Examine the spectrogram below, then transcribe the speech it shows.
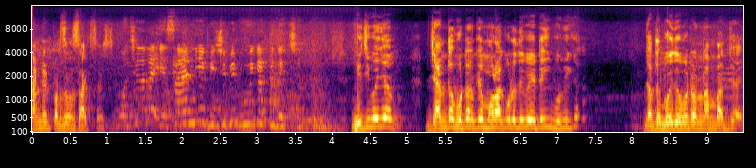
হান্ড্রেড পার্সেন্ট সাকসেস। বিজেপি যে জ্যান্ত ভোটারকে মরা করে দেবে এটাই ভূমিকা। যাতে বৈধ ভোটার নাম বাদ যায়।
